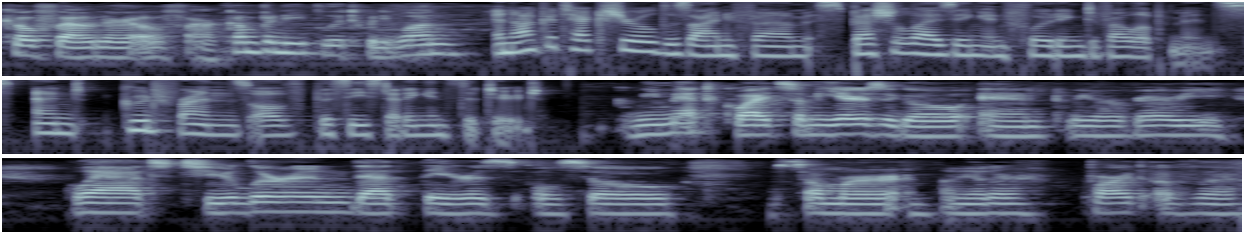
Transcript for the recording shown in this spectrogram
co founder of our company, Blue 21, an architectural design firm specializing in floating developments and good friends of the Seasteading Institute. We met quite some years ago and we are very glad to learn that there's also somewhere on the other part of the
